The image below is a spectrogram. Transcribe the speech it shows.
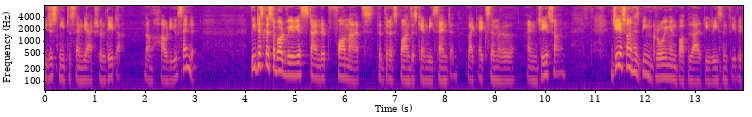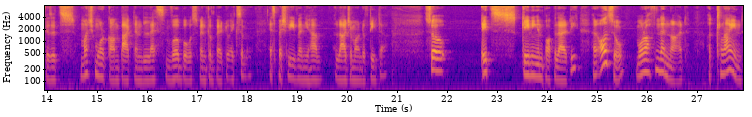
You just need to send the actual data. Now, how do you send it? We discussed about various standard formats that the responses can be sent in, like XML and JSON. JSON has been growing in popularity recently because it's much more compact and less verbose when compared to XML, especially when you have a large amount of data. So it's gaining in popularity. And also, more often than not, a client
